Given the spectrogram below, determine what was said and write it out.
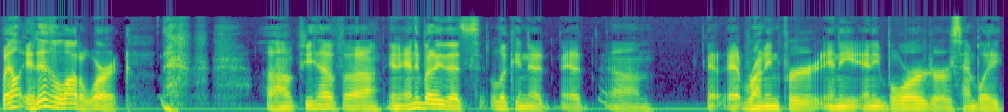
well, it is a lot of work. uh, if you have uh, and anybody that's looking at at, um, at, at running for any any board or assembly,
